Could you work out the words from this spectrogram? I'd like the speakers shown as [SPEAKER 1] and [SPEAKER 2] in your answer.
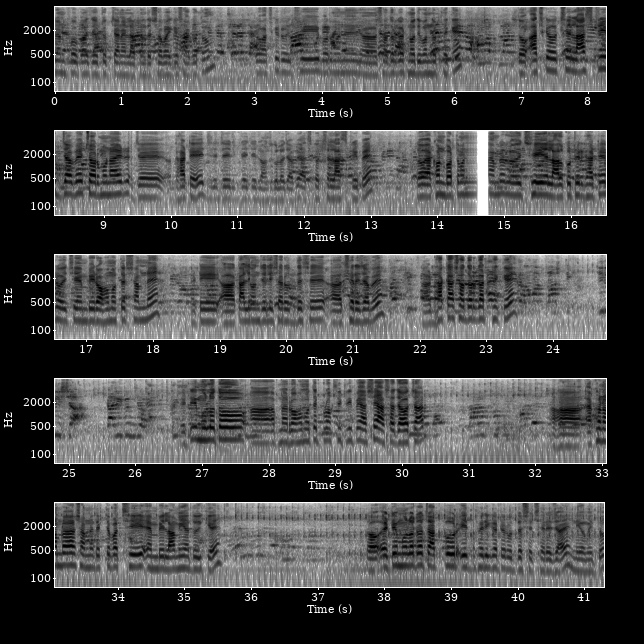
[SPEAKER 1] Mission focus YouTube চ্যানেলে আপনাদের সবাইকে স্বাগতম। তো আজকে রয়েছি বর্তমানে সদরঘাট নদীবন্দর থেকে। তো আজকে হচ্ছে লাস্ট ট্রিপ যাবে চরমনাইয়ের যে ঘাটে, যে- যে যে লঞ্চগুলো যাবে, আজকে হচ্ছে লাস্ট ট্রিপে তো এখন বর্তমানে আমরা রয়েছি লালকুঠির ঘাটে, রয়েছে এমবি রহমতের সামনে। এটি কালীগঞ্জ ইলিশার উদ্দেশ্যে ছেড়ে যাবে। ঢাকা সদরঘাট থেকে এটি মূলত আপনার রহমতের প্রক্সি ট্রিপে আসে, আসা যাওয়া চার। এখন আমরা সামনে দেখতে পাচ্ছি এমবি লামিয়া দুইকে। তো এটি মূলত চাঁদপুর ঈদ ফেরিঘাটের উদ্দেশ্যে ছেড়ে যায়, নিয়মিত।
